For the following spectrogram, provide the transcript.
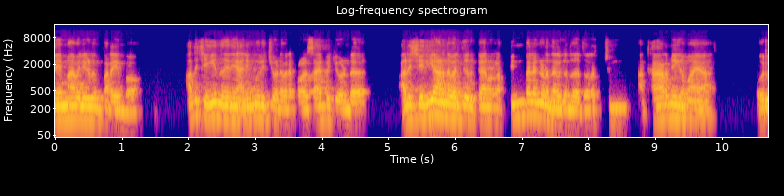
നിയമാവലികളും പറയുമ്പോൾ അത് ചെയ്യുന്നതിനെ അനുകൂലിച്ചുകൊണ്ട് അവരെ പ്രോത്സാഹിപ്പിച്ചുകൊണ്ട് അത് ശരിയാണെന്ന് വരുത്തി തീർക്കാനുള്ള പിൻബലങ്ങൾ നൽകുന്നത് തികച്ചും അധാർമികമായ ഒരു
